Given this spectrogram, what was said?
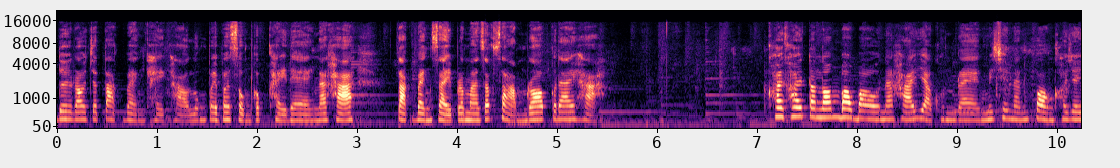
โดยเราจะตักแบ่งไข่ขาวลงไปผสมกับไข่แดงนะคะ ตักแบ่งใส่ประมาณสัก 3 รอบก็ได้ค่ะ ค่อยๆ ตะล่อมเบาๆนะคะ อย่าคนแรงไม่เช่นนั้นฟองเขาจะ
